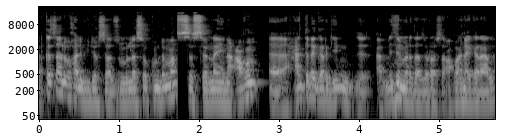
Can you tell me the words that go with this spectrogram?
ኣብ ቀፃሊ ብካሊእ ቪድዮ ክሳብ ዝምለሰኩም ድማ ስስናይ ንዓኹም ሓንቲ ነገር ግን ኣብ መጀመርታ ዝረሳዕኹ ነገር ኣላ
